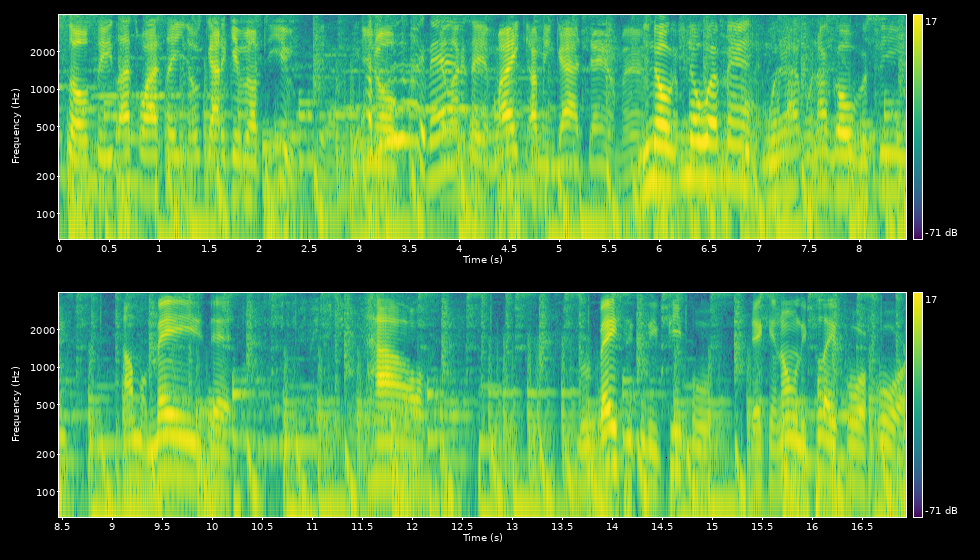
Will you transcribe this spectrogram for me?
So see, that's why I say you know got to give it up to you. You're You know, absolutely right, man. like I said, Mike. I mean, goddamn, man. You know, you know what, man? When I when I go overseas, I'm amazed at how basically people that can only play four four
